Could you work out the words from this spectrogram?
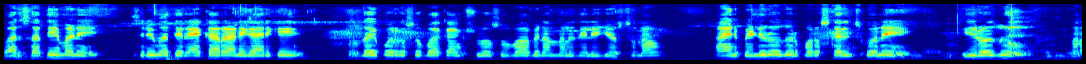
వారి సతీమణి శ్రీమతి రేఖారాణి గారికి హృదయపూర్వక శుభాకాంక్షలు శుభాభినందనలు తెలియజేస్తున్నాం. ఆయన పెళ్ళి రోజును పురస్కరించుకొని ఈరోజు మన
